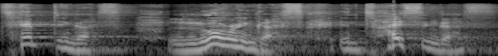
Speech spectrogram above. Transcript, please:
tempting us, luring us, enticing us.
